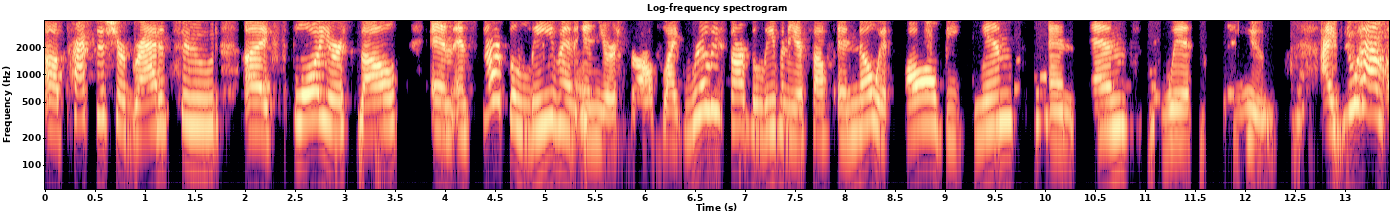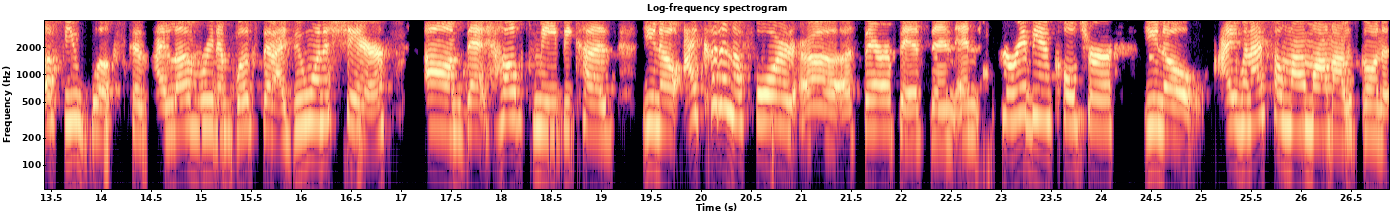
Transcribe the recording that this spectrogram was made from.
uh, practice your gratitude, uh, explore yourself, and and start believing in yourself. Like really start believing in yourself and know it all begins and ends with you. I do have a few books because i love reading books that i do want to share um, that helped me because you know I couldn't afford a, a therapist and and Caribbean culture you know, I when I told my mom I was going to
